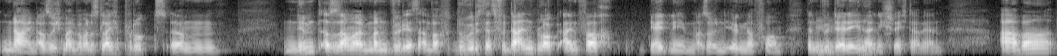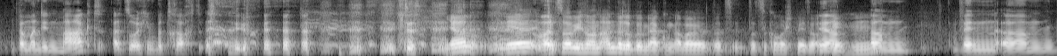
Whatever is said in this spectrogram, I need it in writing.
nein, also ich meine, wenn man das gleiche Produkt ähm, nimmt, also sagen wir mal, man würde jetzt einfach, du würdest jetzt für deinen Blog einfach Geld nehmen, also in irgendeiner Form, dann mhm. würde der Inhalt nicht schlechter werden. Aber wenn man den Markt als solchen betrachtet. ja, nee, dazu habe ich noch eine andere Bemerkung, aber das, dazu kommen wir später. Okay. Ja, hm. ähm, wenn, ähm,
